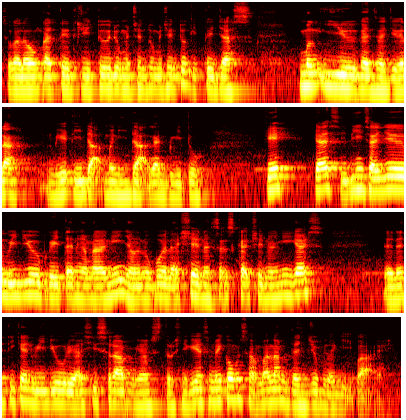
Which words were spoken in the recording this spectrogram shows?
So kalau orang kata cerita dia macam tu macam tu kita just mengiyakan sajalah. Bila tidak menidakkan begitu Okay guys ini saja video berkaitan dengan malam ni. Jangan lupa like share dan subscribe channel ni guys. Dan nantikan video reaksi seram yang seterusnya. Okay, Assalamualaikum selamat malam dan jumpa lagi. Bye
